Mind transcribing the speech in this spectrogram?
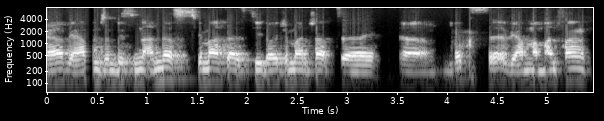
Ja, wir haben es ein bisschen anders gemacht als die deutsche Mannschaft äh, äh, jetzt. Wir haben am Anfang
